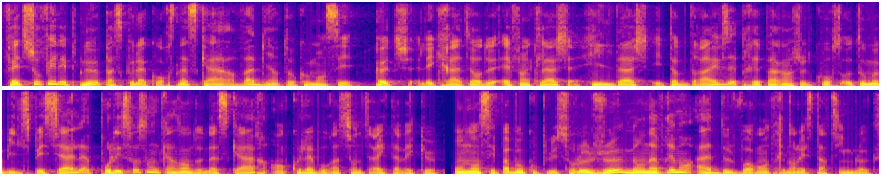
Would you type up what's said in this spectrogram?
Faites chauffer les pneus parce que la course NASCAR va bientôt commencer. Hutch, les créateurs de F1 Clash, Hill Dash et Top Drives, préparent un jeu de course automobile spécial pour les 75 ans de NASCAR en collaboration directe avec eux. On n'en sait pas beaucoup plus sur le jeu, mais on a vraiment hâte de le voir entrer dans les starting blocks.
